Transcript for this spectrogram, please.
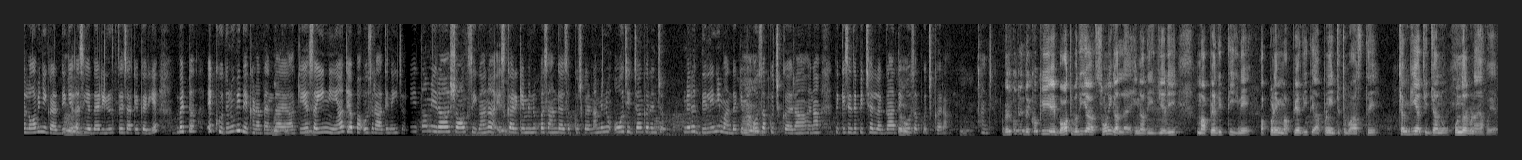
ਅਲਾਉ ਵੀ ਨਹੀਂ ਕਰਦੀ ਕਿ ਅਸੀਂ ਇਦਾਂ ਰੀਲਸ ਤੇ ਜਾ ਕੇ ਕਰੀਏ। ਬਟ ਇਹ ਖੁਦ ਨੂੰ ਵੀ ਦੇਖਣਾ ਪੈਂਦਾ ਆ ਕਿ ਇਹ ਸਹੀ ਨਹੀਂ ਆ ਤੇ ਆਪਾਂ ਉਸ ਰਾਹ ਤੇ ਨਹੀਂ ਚੱਲ ਇਹ ਤਾਂ ਮੇਰਾ ਸ਼ੌਂਕ ਸੀਗਾ ਨਾ। ਇਸ ਕਰਕੇ ਮੈਨੂੰ ਪਸੰਦ ਹੈ ਸਭ ਕੁਝ ਕਰਨਾ। ਮੈਨੂੰ ਉਹ ਚੀਜ਼ਾਂ ਕਰਨ ਚ ਮੇਰਾ ਦਿਲ ਹੀ ਨਹੀਂ ਮੰਨਦਾ ਕਿ ਮੈਂ ਉਹ ਸਭ ਕੁਝ ਕਰਾਂ ਹਨਾ ਤੇ ਕਿਸੇ ਦੇ ਪਿੱਛੇ ਲੱਗਾ ਤੇ ਉਹ ਸਭ ਕੁਝ ਕਰਾਂ ਹਾਂਜੀ ਬਿਲਕੁਲ ਤੁਸੀਂ ਦੇਖੋ ਕਿ ਇਹ ਬਹੁਤ ਵਧੀਆ ਸੋਹਣੀ ਗੱਲ ਹੈ ਇਹਨਾਂ ਦੀ ਜਿਹੜੀ ਮਾਪਿਆਂ ਦੀ ਧੀ ਨੇ ਆਪਣੇ ਮਾਪਿਆਂ ਦੀ ਤੇ ਆਪਣੀ ਇੱਜ਼ਤ ਵਾਸਤੇ ਚੰਗੀਆਂ ਚੀਜ਼ਾਂ ਨੂੰ ਹੁਨਰ ਬਣਾਇਆ ਹੋਇਆ ਹੈ।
